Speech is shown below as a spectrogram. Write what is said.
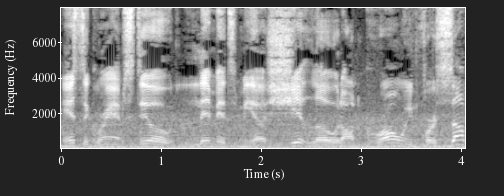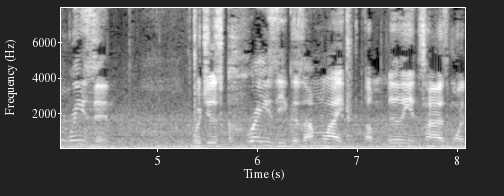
Instagram still limits me a shitload on growing for some reason, which is crazy because I'm like a million times more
